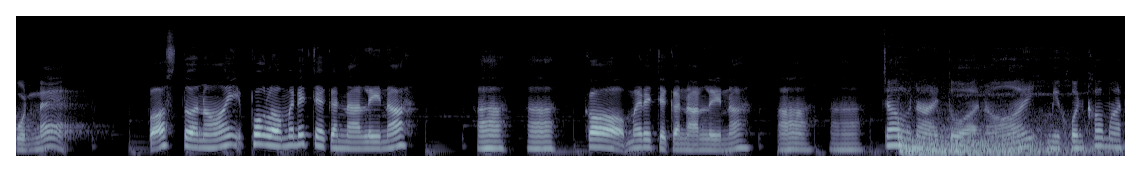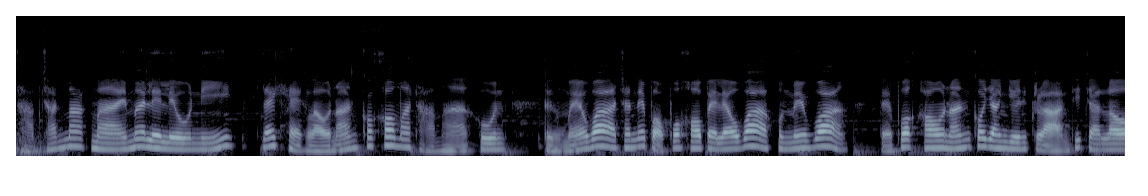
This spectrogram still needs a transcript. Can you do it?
กลแน่บอสตัวน้อย พวกเราไม่ได้เจอกันนานเลยนะ ฮ่าฮ่าก็ไม่ได้เจอกันนานเลยนะฮ่าฮ่าเจ้านายตัวน้อย มีคนเข้ามาถามฉันมากมายเมื่อเร็วๆนี้ และแขกเหล่านั้นก็เข้ามาถามหาคุณ ถึงแม้ว่าฉันได้บอกพวกเขาไปแล้วว่าคุณไม่ว่าง แต่พวกเขานั้นก็ยังยืนกรานที่จะรอ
